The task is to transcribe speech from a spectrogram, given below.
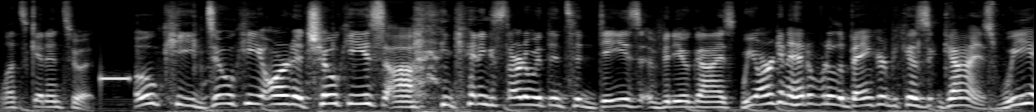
let's get into it. Okie dokie artichokes, uh, getting started within today's video, guys. We are gonna head over to the banker because, guys, we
